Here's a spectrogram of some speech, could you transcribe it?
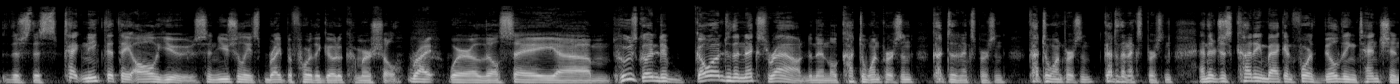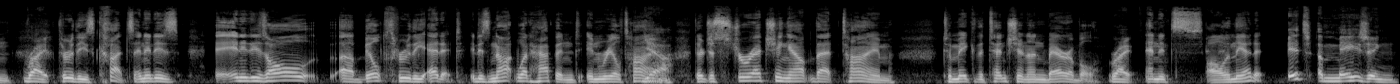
there's this technique that they all use, and usually it's right before they go to commercial. Right. Where they'll say, um, Who's going to go on to the next round? And then they'll cut to one person, cut to the next person, cut to one person, cut to the next person. And they're just cutting back and forth, building tension Right. through these cuts. And it is. And it is all uh, built through the edit. It is not what happened in real time. Yeah. They're just stretching out that time to make the tension unbearable. Right. And it's all in the edit. It's amazing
